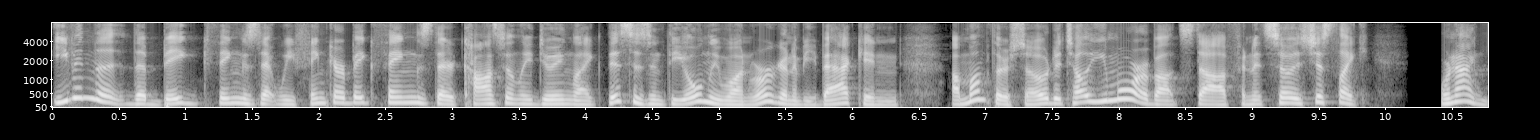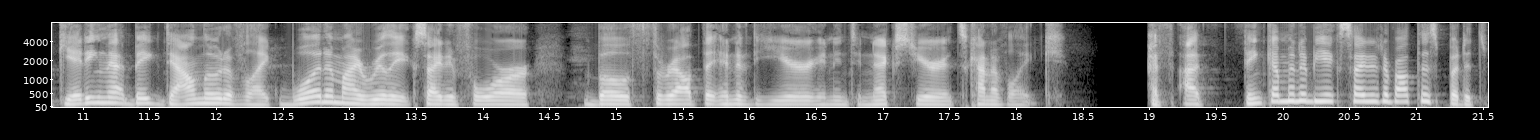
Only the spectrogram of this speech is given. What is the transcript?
even the the big things that we think are big things they're constantly doing like this isn't the only one we're going to be back in a month or so to tell you more about stuff. And it's so it's just like we're not getting that big download of like what am i really excited for both throughout the end of the year and into next year. It's kind of like i, I think i'm going to be excited about this but it's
